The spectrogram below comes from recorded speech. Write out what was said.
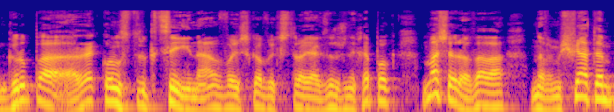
grupa rekonstrukcyjna w wojskowych strojach z różnych epok maszerowała Nowym Światem,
